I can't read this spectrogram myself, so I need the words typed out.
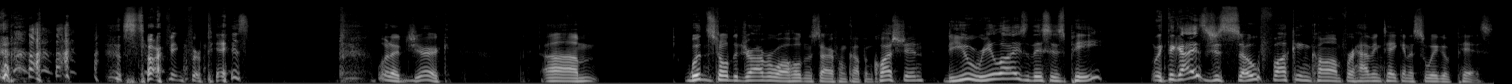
Starving for piss? what a jerk. Um, Woods told the driver while holding the styrofoam cup in question, Do you realize this is pee? Like, the guy is just so fucking calm for having taken a swig of piss.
